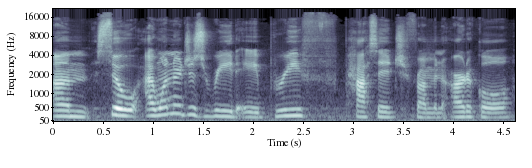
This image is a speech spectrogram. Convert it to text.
Um, so I want to just read a brief passage from an article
